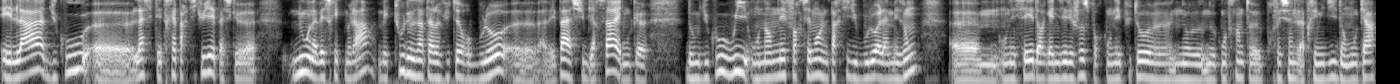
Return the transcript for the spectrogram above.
Et là, du coup, euh, là c'était très particulier parce que nous on avait ce rythme-là, mais tous nos interlocuteurs au boulot euh, avaient pas à subir ça. Et donc, euh, donc du coup, oui, on emmenait forcément une partie du boulot à la maison. Euh, on essayait d'organiser les choses pour qu'on ait plutôt euh, nos, nos, contraintes professionnelles l'après-midi, dans mon cas,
